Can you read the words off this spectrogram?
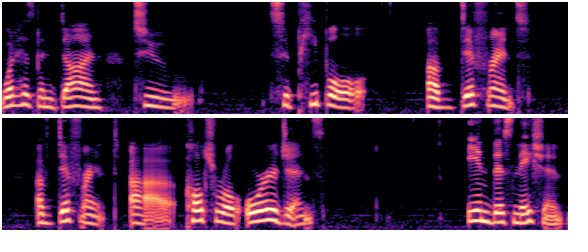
what has been done to to people of different of different uh, cultural origins in this nation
